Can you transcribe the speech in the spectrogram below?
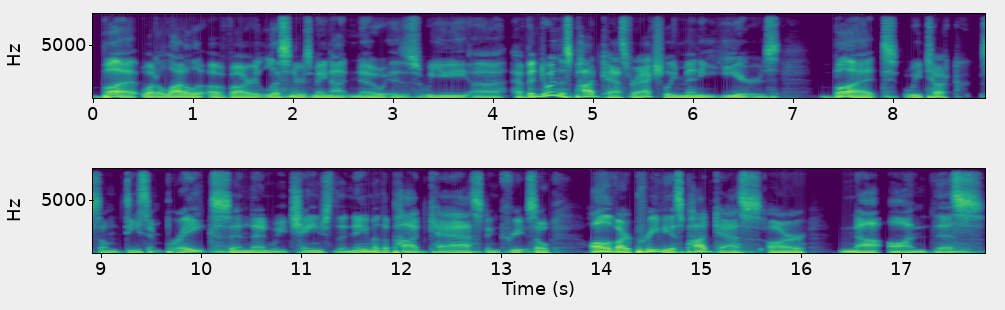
but what a lot of, of our listeners may not know is we uh, have been doing this podcast for actually many years. But we took some decent breaks, and then we changed the name of the podcast and create. So all of our previous podcasts are not on this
